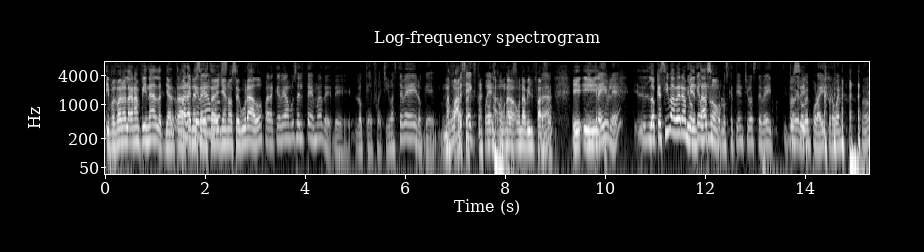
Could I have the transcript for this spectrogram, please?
y pues bueno, la gran final, ya entrada tienes el estadio lleno asegurado. Para que veamos el tema de, de lo que fue Chivas TV y lo que una farsa, un pretexto, pues. Una, una, una vil farsa. Y, y, Increíble, ¿eh? Lo que sí va a haber Digo, qué ambientazo. bueno por los que tienen Chivas TV y, y Pues todavía sí. lo ven por ahí, pero bueno. ¿no?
